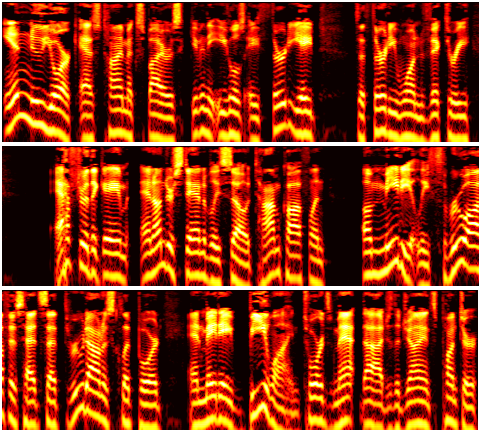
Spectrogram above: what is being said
in New York as time expires, giving the Eagles a 38 to 31 victory. After the game, and understandably so, Tom Coughlin immediately threw off his headset, threw down his clipboard, and made a beeline towards Matt Dodge, the Giants punter.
